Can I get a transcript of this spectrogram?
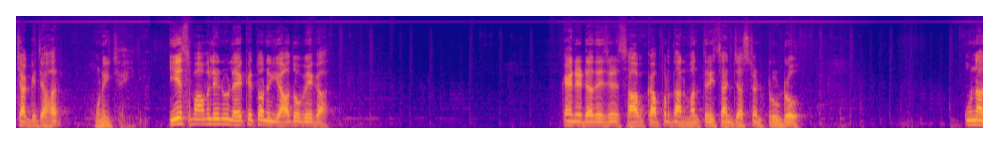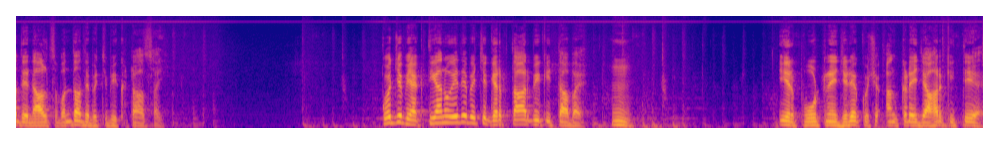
ਜੱਗ ਜ਼ਾਹਰ ਹੋਣੀ ਚਾਹੀਦੀ। ਇਸ ਮਾਮਲੇ ਨੂੰ ਲੈ ਕੇ ਤੁਹਾਨੂੰ ਯਾਦ ਹੋਵੇਗਾ। ਕੈਨੇਡਾ ਦੇ ਜਿਹੜੇ ਸਾਬਕਾ ਪ੍ਰਧਾਨ ਮੰਤਰੀ ਸਨ ਜਸਟਨ ਟਰੂਡੋ ਉਹਨਾਂ ਦੇ ਨਾਲ ਸਬੰਧਾਂ ਦੇ ਵਿੱਚ ਵੀ ਖਟਾਸ ਆਈ। ਕੁਝ ਵਿਅਕਤੀਆਂ ਨੂੰ ਇਹਦੇ ਵਿੱਚ ਗ੍ਰਿਫਤਾਰ ਵੀ ਕੀਤਾ ਵਾ ਹੂੰ। ਇਹ ਰਿਪੋਰਟ ਨੇ ਜਿਹੜੇ ਕੁਝ ਅੰਕੜੇ ਜ਼ਾਹਰ ਕੀਤੇ ਹੈ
